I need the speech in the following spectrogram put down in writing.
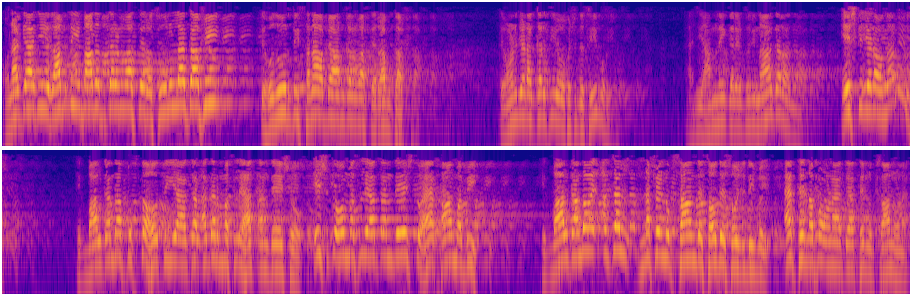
انہیں کیا جی رب دی عبادت کرن واسطے رسول اللہ کافی، تے حضور دی سنا بیان کرن واسطے رب کافی۔ تے ہن جڑا کرسی وہ خوش نصیب ہو ہاں جی ہم نہیں کرے تو نہ کرا عشق جڑا ہوندا نا، عشق۔ اقبال کہندا، پختہ ہوتی ہے عقل اگر مسلحت اندیش ہو۔ عشق ہو، مسلحت اندیش تو ہے خام ابھی۔ اقبال کہندا عقل نفع نقصان دے سودے سوچ دی بھئی۔ ایتھے نفع ہونا ہے تے ایتھے نقصان ہونا ہے۔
